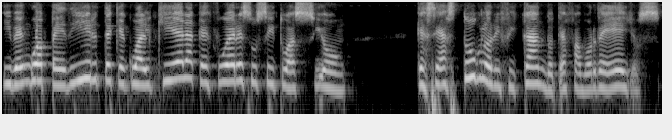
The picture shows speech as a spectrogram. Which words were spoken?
Y vengo a pedirte que cualquiera que fuere su situación, que seas tú glorificándote a favor de ellos.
